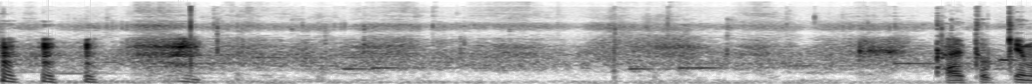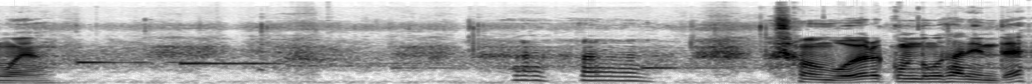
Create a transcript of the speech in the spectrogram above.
달토끼 모양. 저건 모여라 꿈동산인데?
